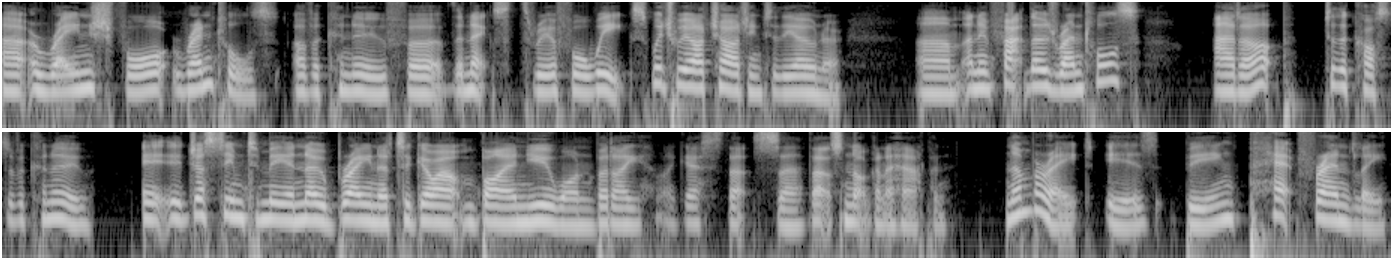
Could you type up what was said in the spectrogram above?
uh, arranged for rentals of a canoe for the next three or four weeks, which we are charging to the owner. Um, and in fact, those rentals add up to the cost of a canoe. It, it just seemed to me a no-brainer to go out and buy a new one, but I, I guess that's uh, that's not going to happen. Number eight is being pet friendly.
